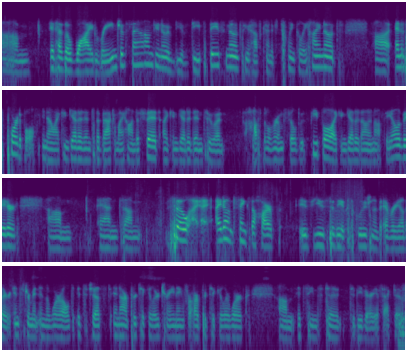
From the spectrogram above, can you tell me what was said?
Um, it has a wide range of sound. You know, you have deep bass notes, you have kind of twinkly high notes, uh, and it's portable. You know, I can get it into the back of my Honda Fit. I can get it into a hospital room filled with people. I can get it on and off the elevator. Um, and um, so I, I don't think the harp is used to the exclusion of every other instrument in the world. It's just in our particular training for our particular work, um, it seems to, to be very effective.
